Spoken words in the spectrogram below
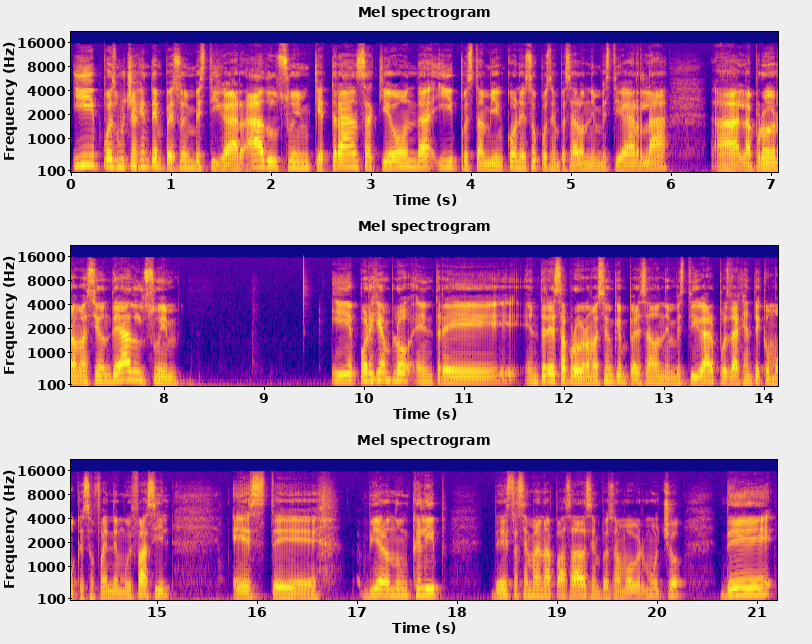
Y pues mucha gente empezó a investigar Adult Swim, qué tranza, qué onda. Y pues también con eso pues empezaron a investigar la, la programación de Adult Swim. Y por ejemplo, entre, entre esa programación que empezaron a investigar, pues la gente como que se ofende muy fácil. Este, vieron un clip de esta semana pasada, se empezó a mover mucho, de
